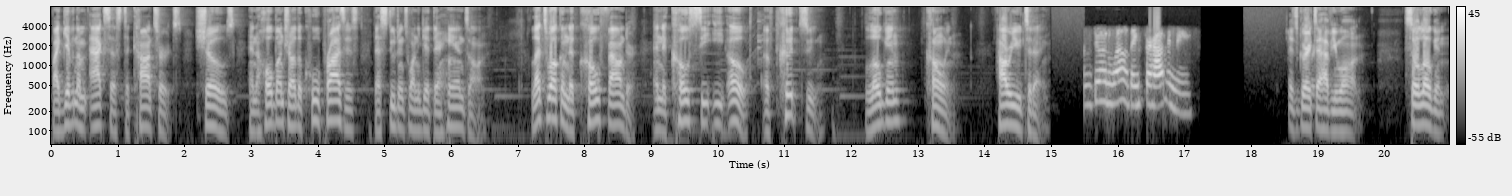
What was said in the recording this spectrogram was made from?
by giving them access to concerts, shows, and a whole bunch of other cool prizes that students want to get their hands on. Let's welcome the co founder and the co CEO of Kudzoo, Logan Cohen. How are you today? I'm doing well. Thanks for having me. It's great to have you on. So, Logan,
